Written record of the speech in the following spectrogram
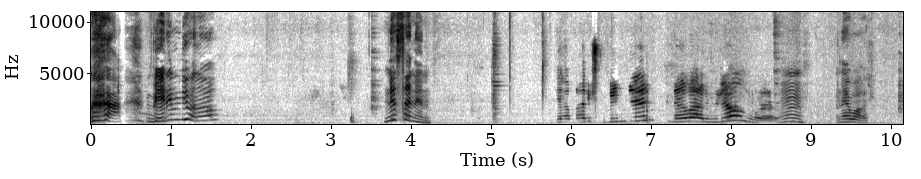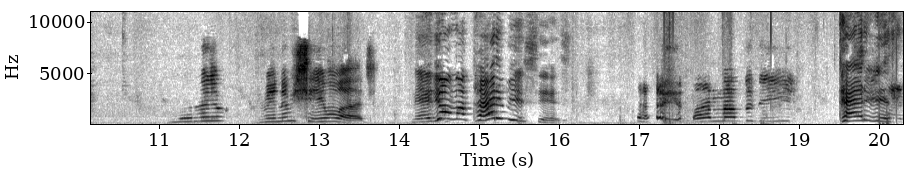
Benim abi. Ne senin? Ya bak benim ne var biliyor musun? Hı, ne var? Benim, benim şeyim var. Ne diyorsun lan terbiyesiz? o anlamda değil. Terbiyesiz.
